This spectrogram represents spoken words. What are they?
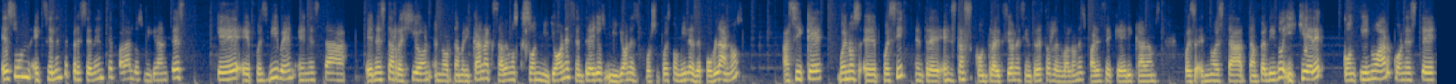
es un excelente precedente para los migrantes que eh, pues viven en esta, en esta región norteamericana, que sabemos que son millones, entre ellos millones, por supuesto, miles de poblanos. Así que, bueno, eh, pues sí, entre estas contradicciones y entre estos resbalones, parece que Eric Adams pues no está tan perdido y quiere continuar con este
